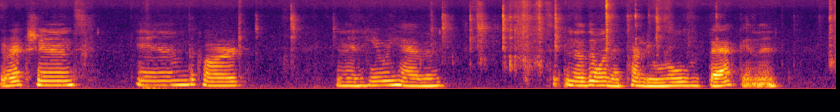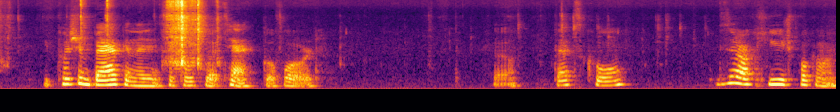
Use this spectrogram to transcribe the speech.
Directions and the card. And then here we have him. It's another one that probably rolls back and then push him back and then it's supposed to attack, go forward. So, that's cool. These are all huge Pokemon.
